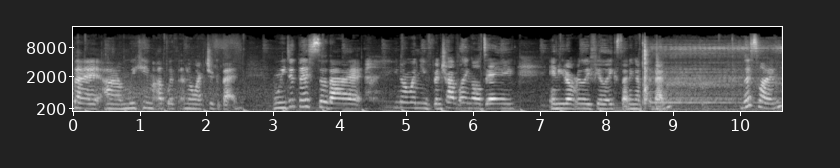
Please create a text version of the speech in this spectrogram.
but um, we came up with an electric bed. And we did this so that, you know, when you've been traveling all day and you don't really feel like setting up the bed, this one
